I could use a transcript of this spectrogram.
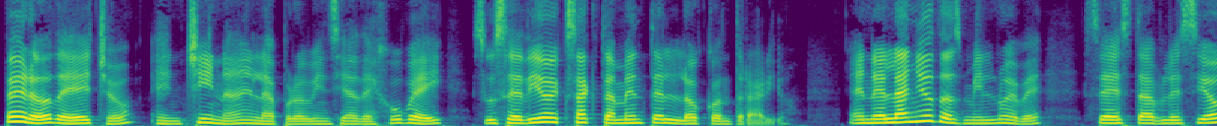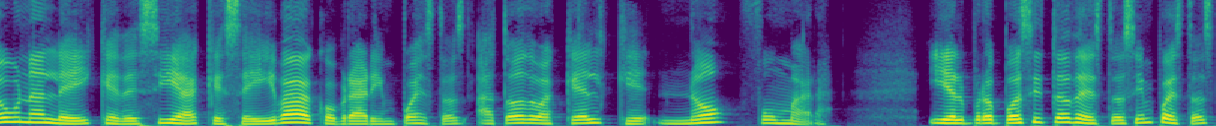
Pero, de hecho, en China, en la provincia de Hubei, sucedió exactamente lo contrario. En el año 2009 se estableció una ley que decía que se iba a cobrar impuestos a todo aquel que no fumara. Y el propósito de estos impuestos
